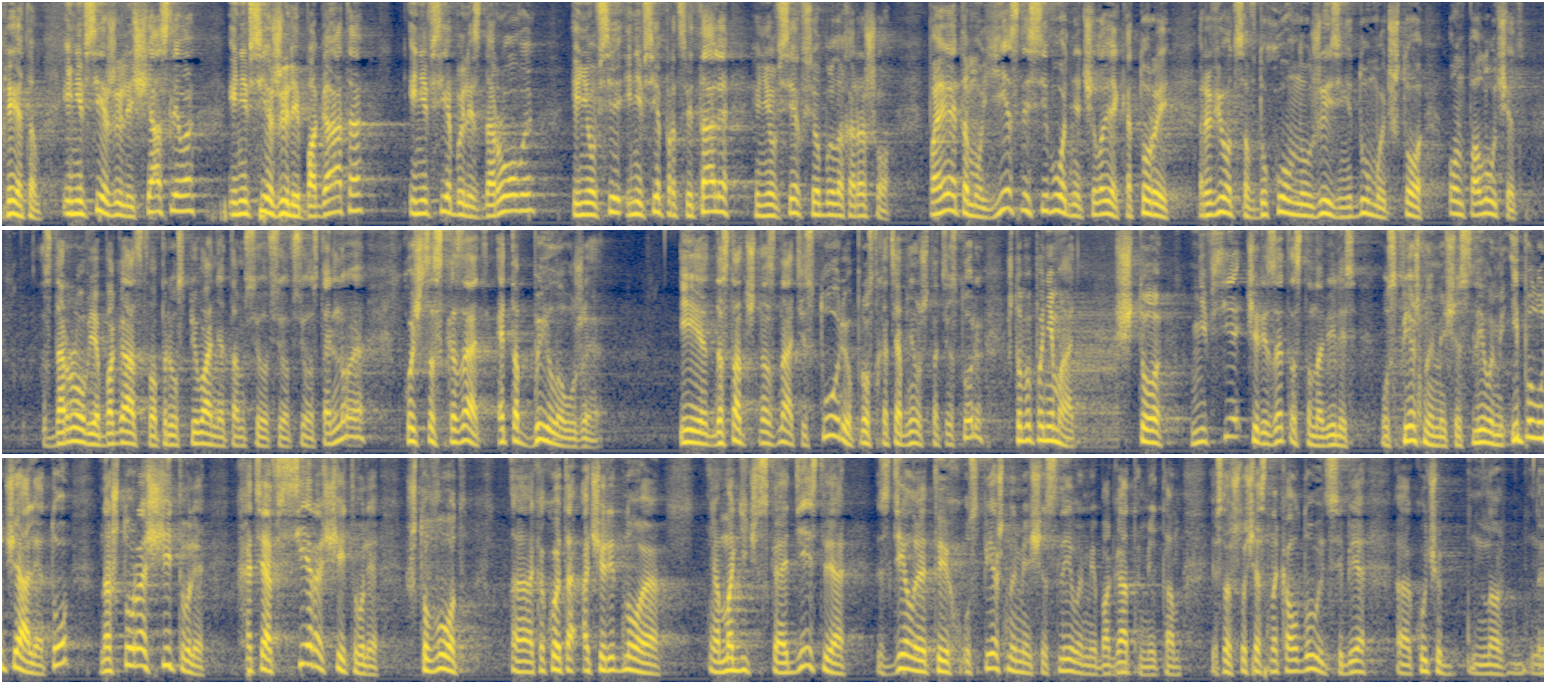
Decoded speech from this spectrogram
при этом. И не все жили счастливо, и не все жили богато, и не все были здоровы, и не, все, и не все процветали, и не у всех все было хорошо. Поэтому, если сегодня человек, который рвется в духовную жизнь и думает, что он получит здоровье, богатство, преуспевание, там все, все, все остальное, хочется сказать, это было уже. И достаточно знать историю, просто хотя бы немножко знать историю, чтобы понимать, что не все через это становились успешными, счастливыми и получали то, на что рассчитывали. Хотя все рассчитывали, что вот э, какое-то очередное магическое действие сделает их успешными, счастливыми, богатыми, там, если что сейчас наколдует себе э, кучу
